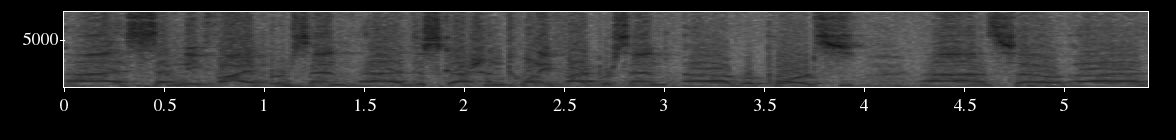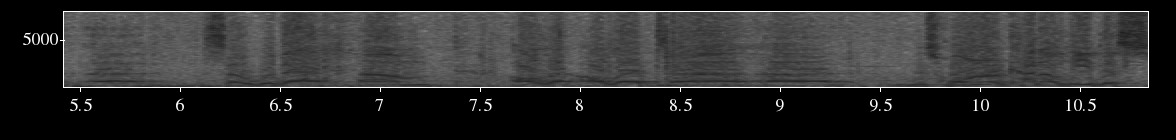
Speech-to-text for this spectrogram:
uh, 75% uh, discussion, 25% uh, reports. Uh, So uh, uh, so with that, um, I'll let I'll let uh, uh, Ms. Horner kind of lead us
